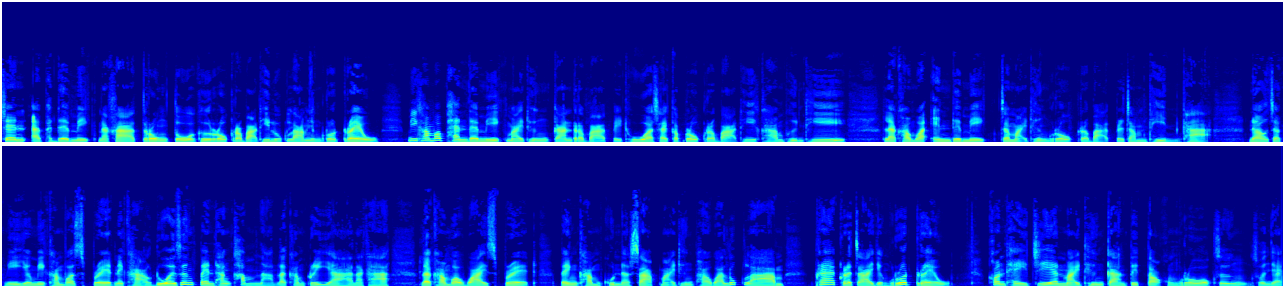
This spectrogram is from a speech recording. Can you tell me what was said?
เช่น epidemic นะคะ ตรงตัวคือโรคระบาดที่ลุกลามอย่างรวดเร็ว มีคำว่า pandemic หมายถึงการระบาดไปทั่ว ใช้กับโรคระบาดที่ข้ามพื้นที่ และคำว่า endemic จะหมายถึงโรคระบาดประจำถิ่นค่ะ นอกจากนี้ยังมีคำว่า spread ในข่าวด้วย ซึ่งเป็นทั้งคำนามและคำกริยานะคะ และคำว่า widespread เป็นคำคุณศัพท์หมายถึงภาวะลุกลาม แพร่กระจายอย่างรวดเร็ว contagion หมายถึงการติดต่อของโรค ซึ่งส่วนใหญ่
